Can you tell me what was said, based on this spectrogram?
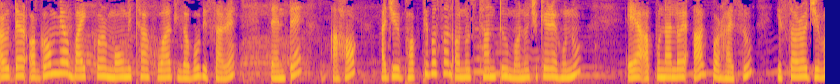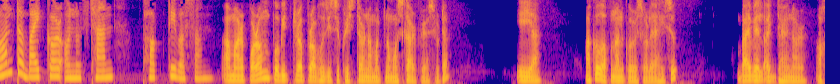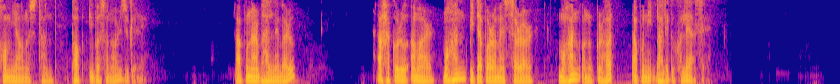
আৰু তেওঁৰ অগম্য বাক্যৰ মৌ মিঠা সোৱাদ ল'ব বিচাৰে তেন্তে আহক আজিৰ ভক্তিবচন অনুষ্ঠানটো মনোযোগেৰে শুনো। এয়া আপোনালৈ আগবঢ়াইছো ঈশ্বৰৰ জীৱন্ত বাক্যৰ অনুষ্ঠান ভক্তিবচন। আমাৰ পৰম পবিত্ৰ প্ৰভু যীশুখ্ৰীষ্টৰ নামত নমস্কাৰ প্ৰিয় শ্ৰোতা। এয়া আকৌ আপোনালোকৰ ওচৰলৈ আহিছো বাইবেল অধ্যয়নৰ অসমীয়া অনুষ্ঠান ভক্তিবচনৰ যোগেৰে। আপোনাৰ ভালনে বাৰু? আশা কৰোঁ আমাৰ মহান পিতা পৰমেশ্বৰৰ মহান অনুগ্ৰহত আপুনি ভালে কুশলে আছে।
